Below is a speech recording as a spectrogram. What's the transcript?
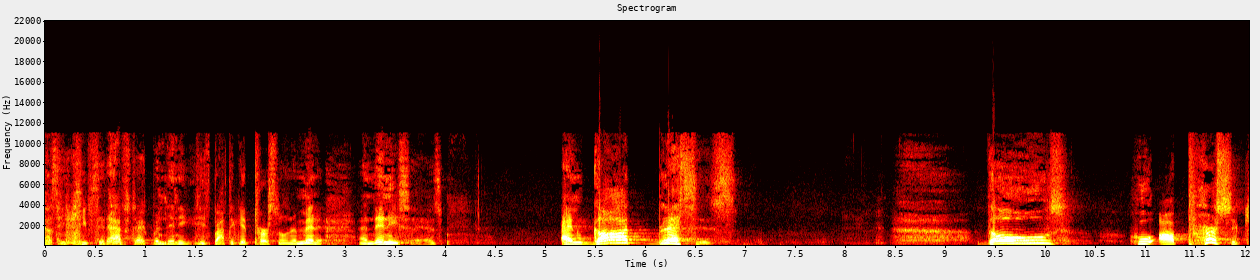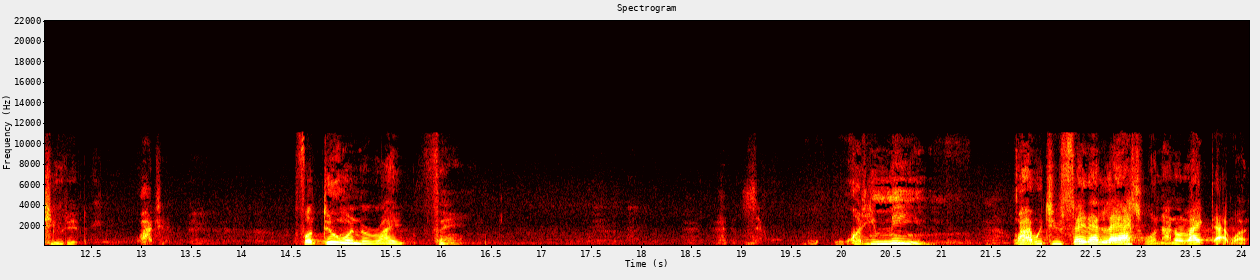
because he keeps it abstract, but then he, he's about to get personal in a minute. And then he says, and God blesses those who are persecuted, watch it, for doing the right thing. What do you mean? Why would you say that last one? I don't like that one.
